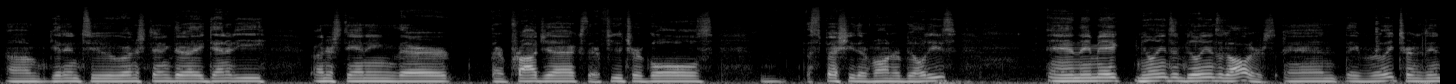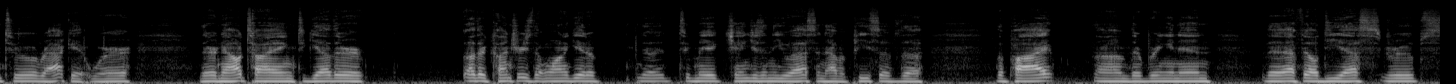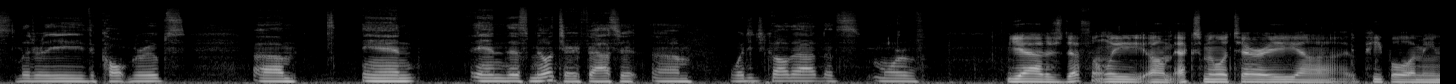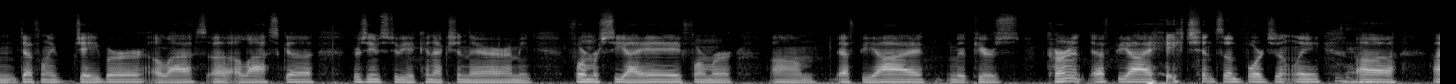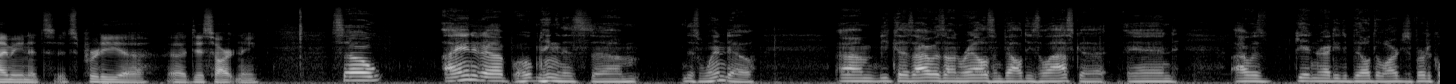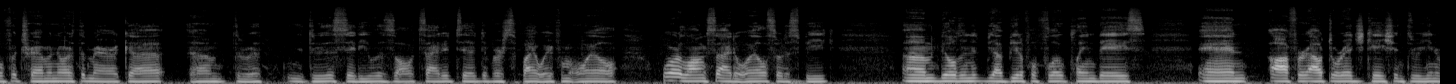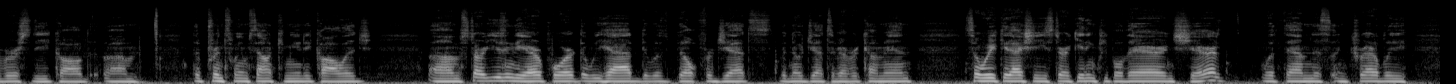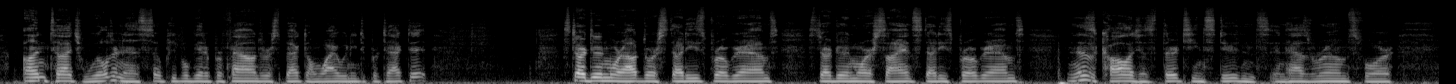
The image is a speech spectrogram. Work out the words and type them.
um, get into understanding their identity, understanding their their projects, their future goals, especially their vulnerabilities and they make millions and billions of dollars. And they've really turned it into a racket where they're now tying together other countries that want to get a uh, to make changes in the US and have a piece of the the pie. Um, they're bringing in the FLDS groups literally the cult groups um, and in this military facet um, what did you call that? That's more of Yeah, there's definitely um, ex-military uh, people. I mean, definitely Jaber, Alas- uh, Alaska. There seems to be a connection there. I mean, former CIA, former um, FBI. It appears current FBI agents, unfortunately. yeah. Uh, I mean, it's it's pretty uh, uh, disheartening. So, I ended up opening this um, this window um, because I was on rails in Valdez, Alaska, and I was getting ready to build the largest vertical foot tram in North America um, through through the city. Was all excited to diversify away from oil or alongside oil, so to speak. Um, building a beautiful float plane base and offer outdoor education through a university called um, the Prince William Sound Community College um, start using the airport that we had that was built for jets, but no jets have ever come in. So we could actually start getting people there and share with them this incredibly untouched wilderness so people get a profound respect on why we need to protect it. Start doing more outdoor studies programs, start doing more science studies programs. And this is a college has 13 students and has rooms for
